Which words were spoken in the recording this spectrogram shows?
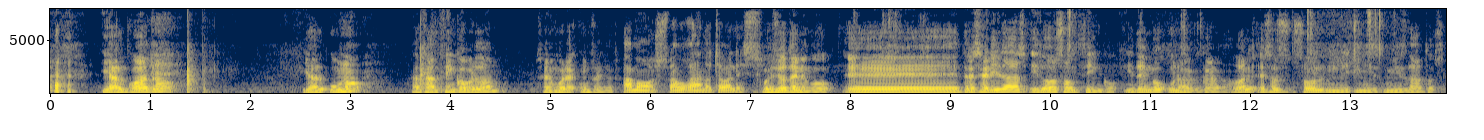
y al 4, y al 1, o sea, al 5, perdón, se me muere un señor. Vamos, vamos ganando, chavales. Pues yo tengo 3 heridas y 2 son 5. Y tengo una carga, ¿vale? Esos son mi- mis, mis datos.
